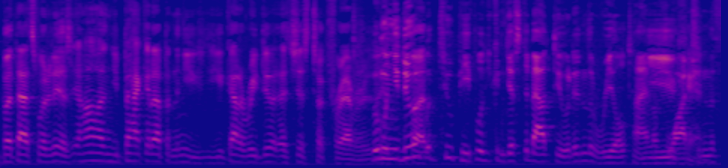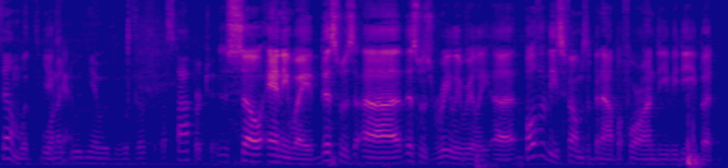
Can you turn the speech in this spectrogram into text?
But that's what it is. Oh, and you back it up, and then you you got to redo it. It just took forever. But when you do But- it with two people, you can just about do it in the real time of watching can. the film with one, you know, with, with a, a stop or two. so anyway, this was uh, this was really really uh, both of these films have been out before on DVD, but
